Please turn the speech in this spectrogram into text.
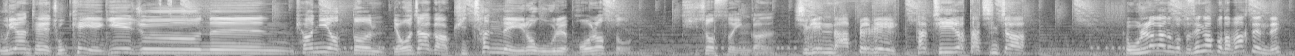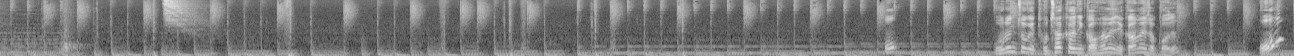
우리한테 좋게 얘기해주는 편이었던 여자가 귀찮네 이러고 우리를 버렸어 뒤졌어 인간은 죽인다 삐빅 다 뒤졌다 진짜 올라가는 것도 생각보다 빡센데? 어? 오른쪽에 도착하니까 화면이 까매졌거든? 어?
